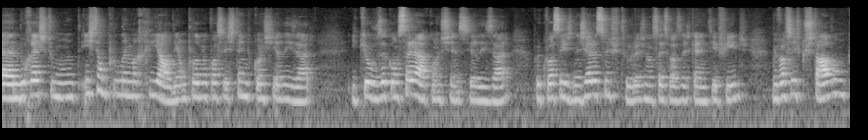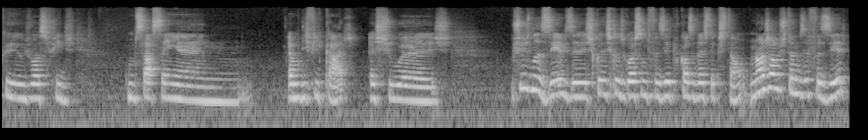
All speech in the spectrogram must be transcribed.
uh, do resto do mundo. Isto é um problema real e é um problema que vocês têm de consciencializar e que eu vos aconselho a consciencializar porque vocês, nas gerações futuras, não sei se vocês querem ter filhos, mas vocês gostavam que os vossos filhos começassem a, a modificar as suas os seus lazeres, as coisas que eles gostam de fazer por causa desta questão. Nós já o estamos a fazer,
